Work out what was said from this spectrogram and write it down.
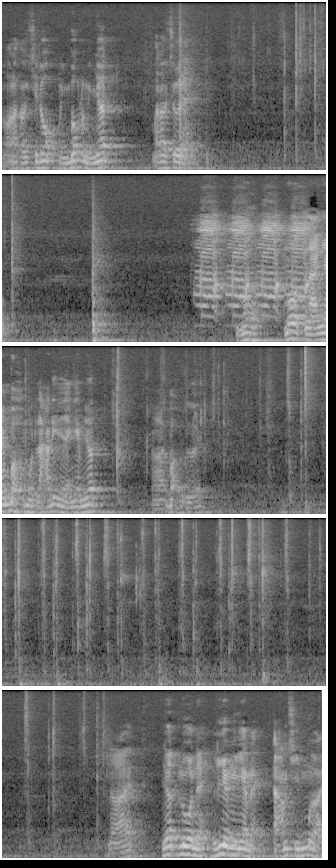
đó là cái chế độ mình bốc là mình nhất bắt đầu chơi này. Một một một là anh em bỏ một lá đi là anh em nhất đó, bỏ dưới. Đấy nhất luôn này liêng anh em này tám chín mười.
